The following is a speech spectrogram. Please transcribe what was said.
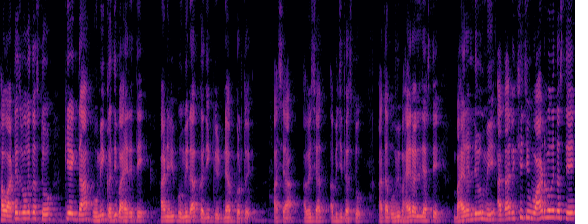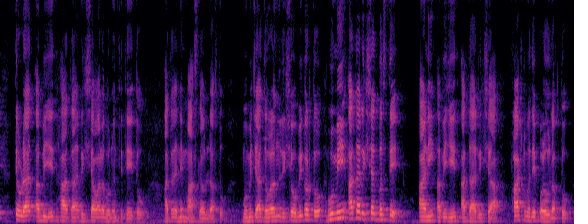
हा वाटच बघत असतो की एकदा भूमी कधी बाहेर येते आणि मी भूमीला कधी किडनॅप करतोय अशा आवेशात अभिजित असतो. आता भूमी बाहेर आलेली असते. बाहेर आलेली भूमी आता रिक्षेची वाट बघत असते. तेवढ्यात अभिजित हा आता रिक्षावाला बनून तिथे येतो. आता त्याने मास्क लावलेला असतो. भूमीच्या जवळ रिक्षा उभी करतो. भूमी आता रिक्षात बसते आणि अभिजित आता रिक्षा फास्टमध्ये पळवू लागतो.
